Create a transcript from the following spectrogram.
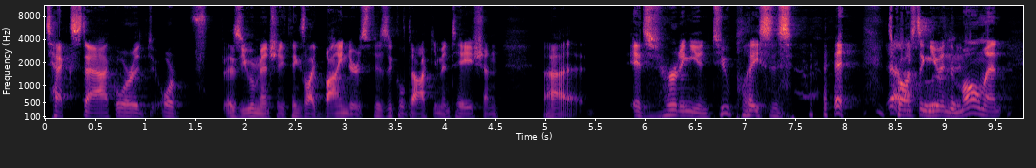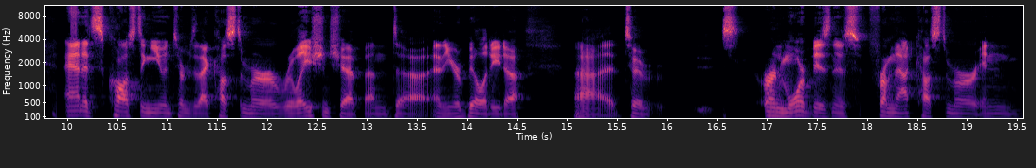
tech stack or or as you were mentioning things like binders physical documentation uh, it's hurting you in two places it's yeah, costing absolutely. you in the moment and it's costing you in terms of that customer relationship and uh, and your ability to uh, to earn more business from that customer in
